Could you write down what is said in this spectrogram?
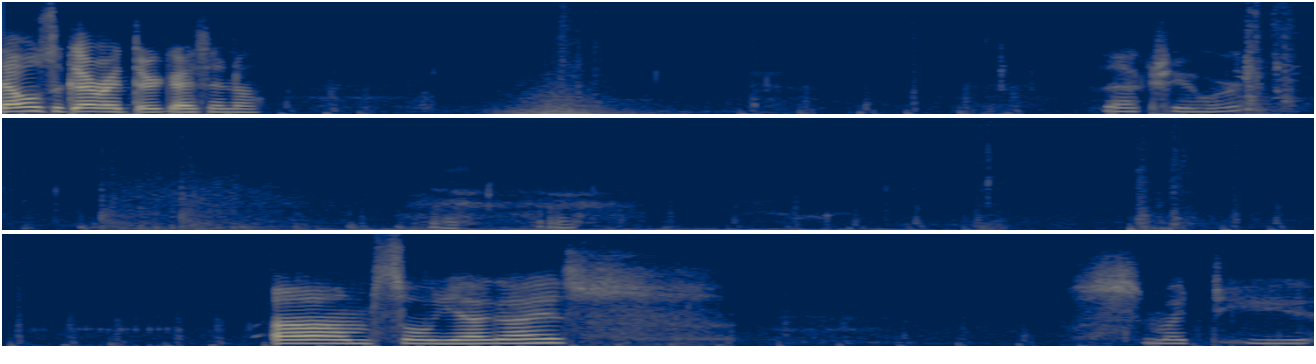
that was the guy right there, guys, I know. That actually work? Um, so yeah, guys. This might be...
